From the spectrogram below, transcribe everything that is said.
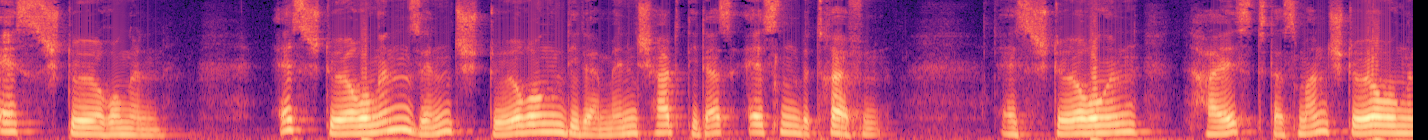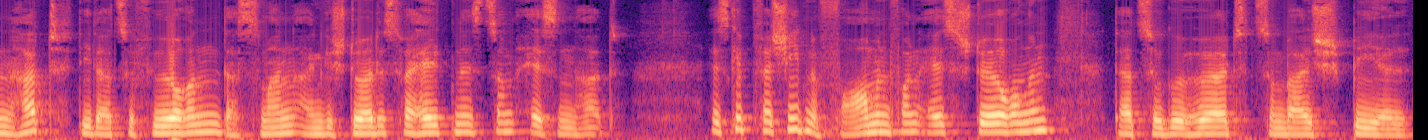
Essstörungen. Essstörungen sind Störungen, die der Mensch hat, die das Essen betreffen. Essstörungen heißt, dass man Störungen hat, die dazu führen, dass man ein gestörtes Verhältnis zum Essen hat. Es gibt verschiedene Formen von Essstörungen. Dazu gehört zum Beispiel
